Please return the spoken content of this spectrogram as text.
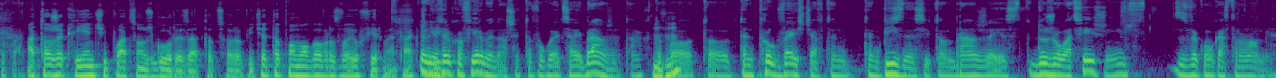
dokładnie. A to, że klienci płacą z góry za to, co robicie, to pomogło w rozwoju firmy, tak? No Czyli... nie tylko firmy naszej, to w ogóle całej branży, tak? To, mhm. bo, to ten próg wejścia w ten, ten biznes i tą branżę jest dużo łatwiejszy niż zwykłą gastronomię.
